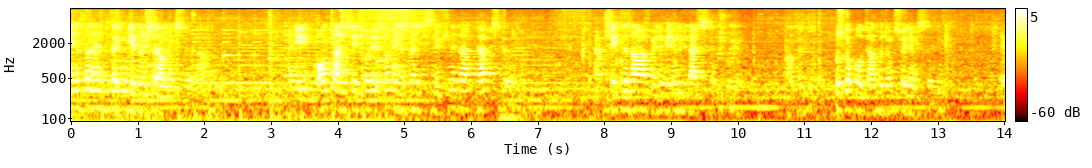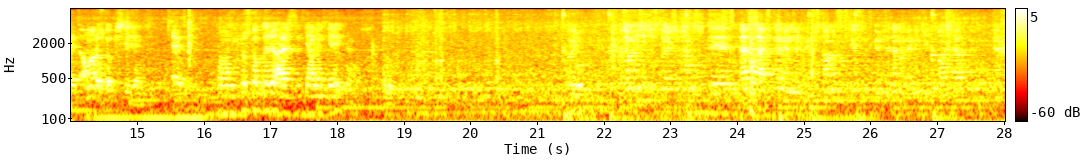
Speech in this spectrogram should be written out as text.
En azından hani bir takım geri dönüşler almak istiyorum 10 tane şey soruyorsam en azından ikisine üçüne cevap, cevap istiyorum. Yani bu şekilde daha böyle verimli bir ders çıkmış oluyor. Anlatabiliyor muyum? Mikroskop olacağını hocamız söylemişti değil mi? Evet ama Mikroskop isteyeceğiniz. evet. Ama mikroskopları araştırıp gelmeniz gerekmiyor mu? Buyurun. Hocam önceki histoloji hocamız e, ders içerisinde öğrenilmemişti ama siz diyorsunuz ki önceden öğrenin gelip bana cevap verin. Yani,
